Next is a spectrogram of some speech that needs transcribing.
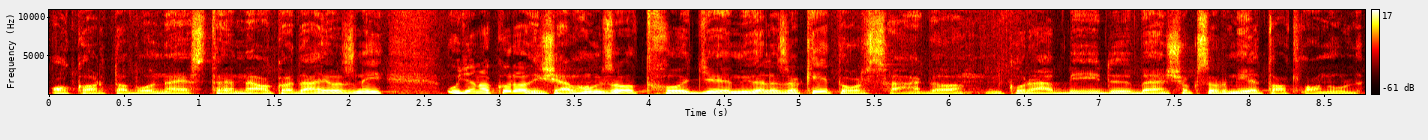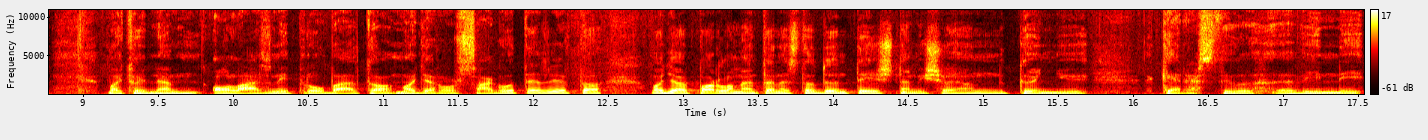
akarta volna ezt megakadályozni. Ugyanakkor az is elhangzott, hogy mivel ez a két ország a korábbi időben sokszor méltatlanul, vagy hogy nem alázni próbálta Magyarországot, ezért a magyar parlamenten ezt a döntést nem is olyan könnyű keresztül vinni.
